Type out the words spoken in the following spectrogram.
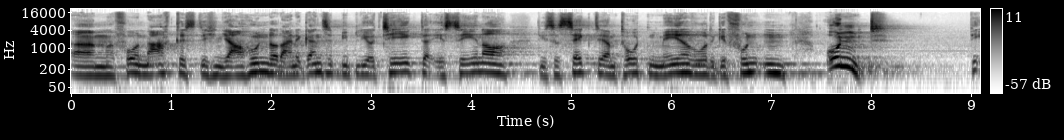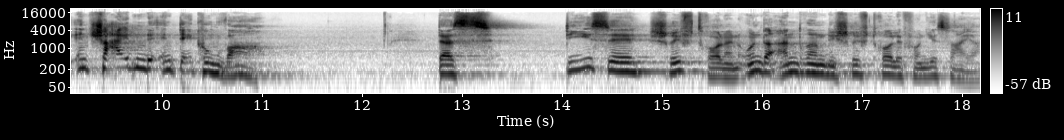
ähm, vor- und nachchristlichen Jahrhundert. Eine ganze Bibliothek der Essener, dieser Sekte am Toten Meer, wurde gefunden und die entscheidende Entdeckung war, dass diese Schriftrollen, unter anderem die Schriftrolle von Jesaja,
